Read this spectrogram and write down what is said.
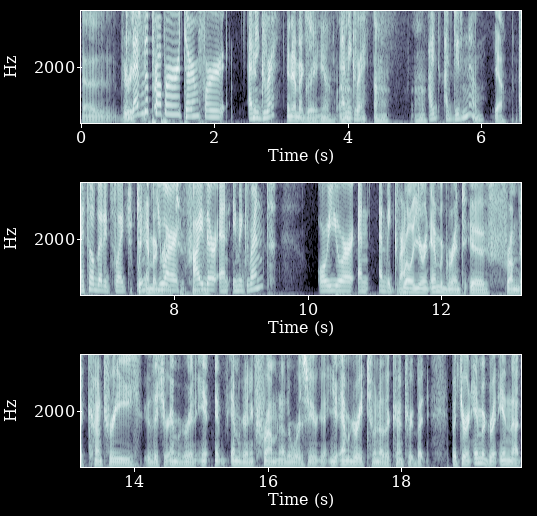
uh, various. That's the proper term for emigre? an emigre. Yeah. uh-huh, Emigre. Uh-huh. I, I didn't know. Yeah. I thought that it's like To you are either an immigrant or you're an emigrant. Well, you're an immigrant uh, from the country that you're immigrating immigrating from. In other words, you you emigrate to another country, but but you're an immigrant in that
